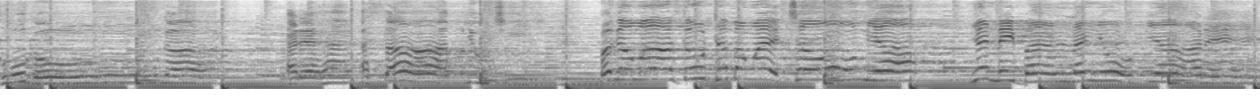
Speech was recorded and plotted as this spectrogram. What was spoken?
ကိုယ်ကုံကအရဟံအစာပြုချီဘဂဝါသုထဘဝဲချောင်းများညနေပန်လမ်းညို့ပြတဲ့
